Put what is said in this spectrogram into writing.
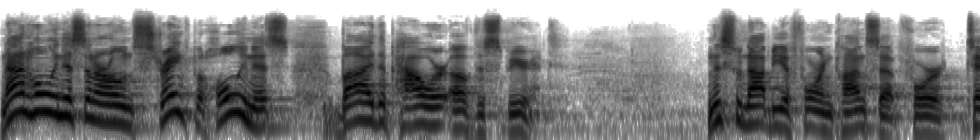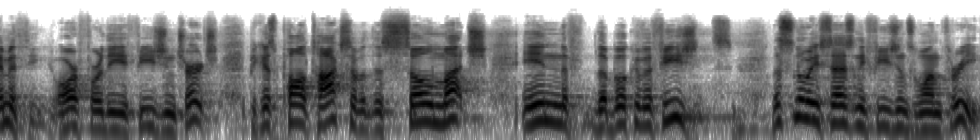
Not holiness in our own strength, but holiness by the power of the Spirit. And this would not be a foreign concept for Timothy or for the Ephesian church because Paul talks about this so much in the, the book of Ephesians. Listen to what he says in Ephesians 1 3.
